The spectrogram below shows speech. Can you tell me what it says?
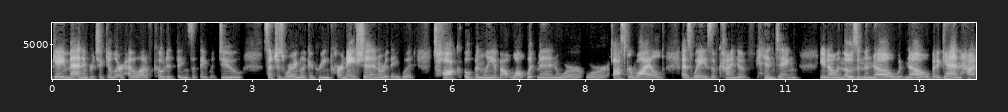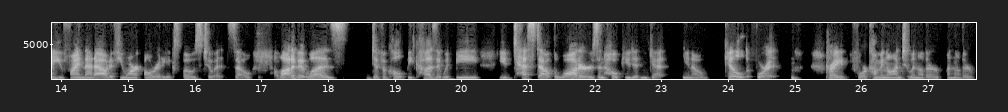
gay men in particular had a lot of coded things that they would do such as wearing like a green carnation or they would talk openly about walt whitman or or oscar wilde as ways of kind of hinting you know and those in the know would know. But again how do you find that out if you aren't already exposed to it? So a lot of it was difficult because it would be you'd test out the waters and hope you didn't get you know killed for it right for coming on to another another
